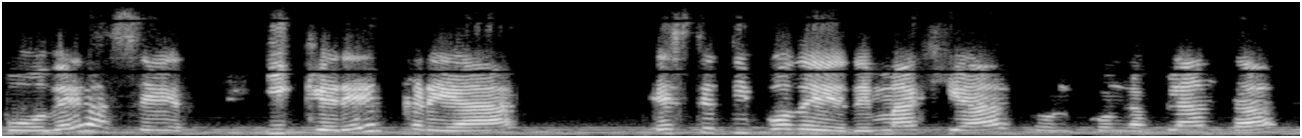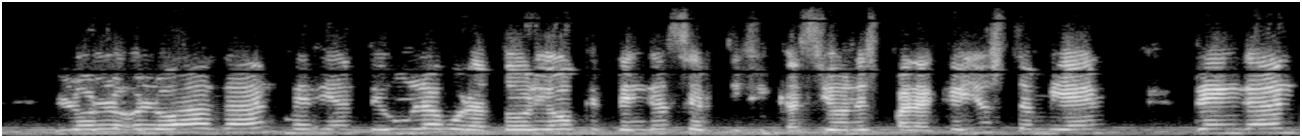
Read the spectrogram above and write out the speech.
poder hacer y querer crear este tipo de, de magia con, con la planta, lo, lo, hagan mediante un laboratorio que tenga certificaciones para que ellos también tengan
